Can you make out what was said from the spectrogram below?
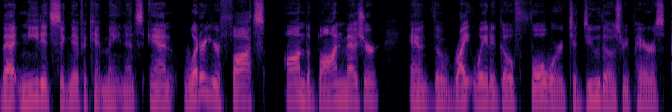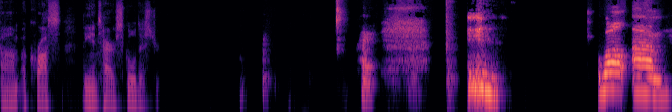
that needed significant maintenance, and what are your thoughts on the bond measure and the right way to go forward to do those repairs um, across the entire school district? Okay. well, um,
